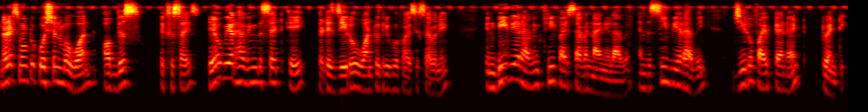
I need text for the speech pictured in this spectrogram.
now let's move to question number 1 of this exercise. Here we are having the set A that is 0, 1, 2, 3, 4, 5, 6, 7, 8. In B we are having 3, 5, 7, 9, 11 and the C we are having 0, 5, 10 and 20.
